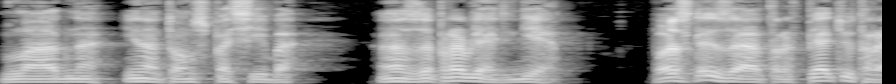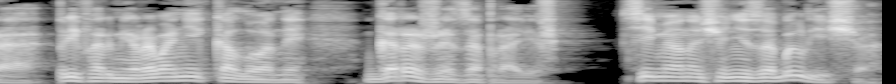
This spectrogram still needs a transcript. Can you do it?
Ладно, и на том спасибо. А заправлять где? Послезавтра в пять утра при формировании колонны в гараже заправишь. Семен еще не забыл еще?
